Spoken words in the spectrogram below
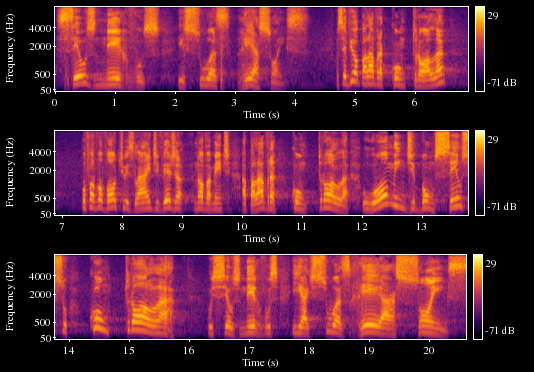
seus nervos e suas reações. Você viu a palavra controla? Por favor, volte o slide e veja novamente a palavra controla. O homem de bom senso controla os seus nervos e as suas reações.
